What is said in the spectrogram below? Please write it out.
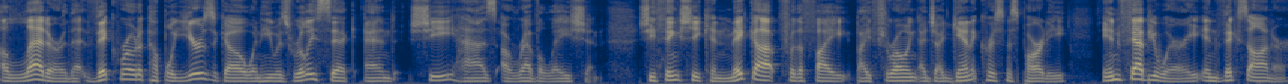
a letter that Vic wrote a couple years ago when he was really sick, and she has a revelation. She thinks she can make up for the fight by throwing a gigantic Christmas party in February in Vic's honor,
